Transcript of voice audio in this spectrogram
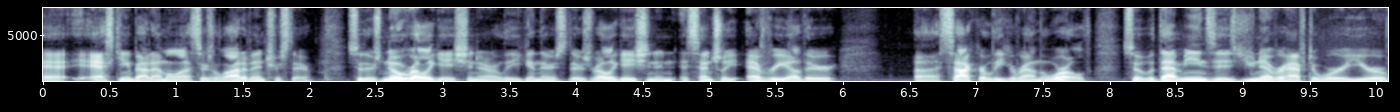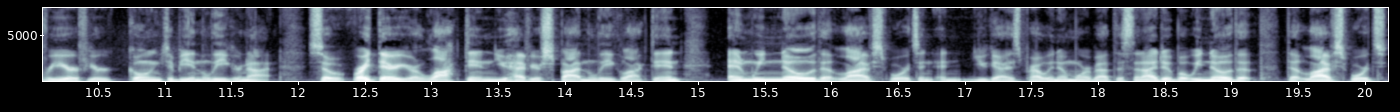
uh, asking about MLS. There's a lot of interest there. So there's no relegation in our league, and there's there's relegation in essentially every other uh, soccer league around the world. So what that means is you never have to worry year over year if you're going to be in the league or not. So right there, you're locked in. You have your spot in the league locked in. And we know that live sports, and, and you guys probably know more about this than I do, but we know that that live sports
